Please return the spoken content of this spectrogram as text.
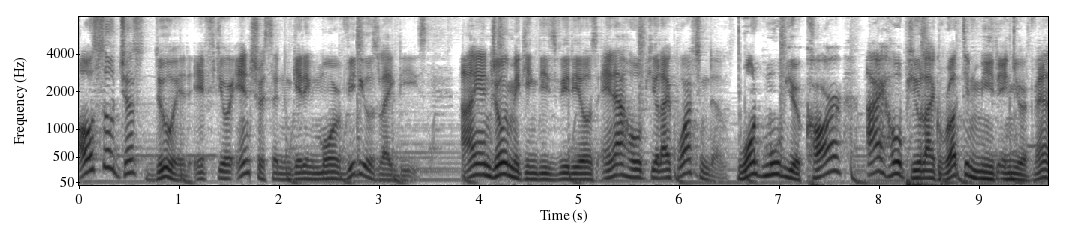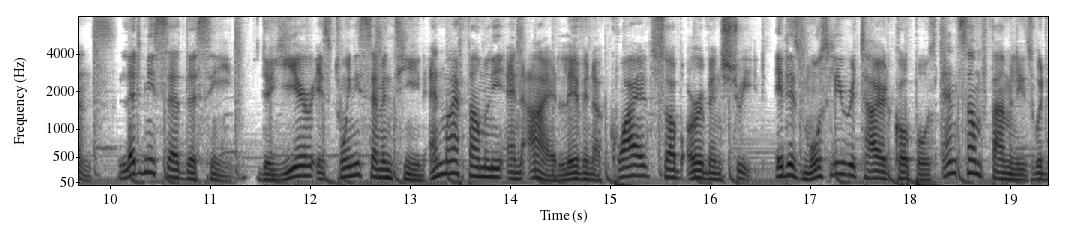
Also, just do it if you're interested in getting more videos like these. I enjoy making these videos and I hope you like watching them. Won't move your car? I hope you like rotten meat in your vents. Let me set the scene. The year is 2017 and my family and I live in a quiet suburban street. It is mostly retired couples and some families with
